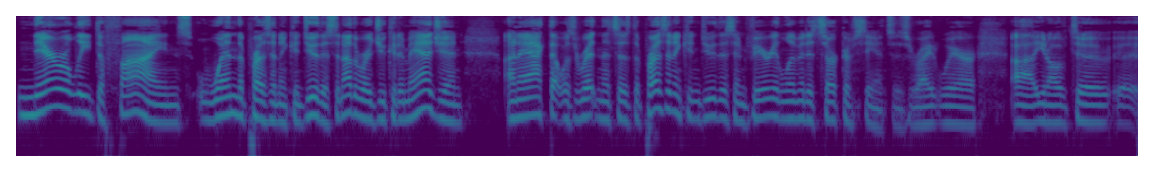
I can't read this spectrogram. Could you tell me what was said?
narrowly defines when the president can do this. In other words, you could imagine an act that was written that says the president can do this in very limited circumstances, right? Where, uh, you know, to uh,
